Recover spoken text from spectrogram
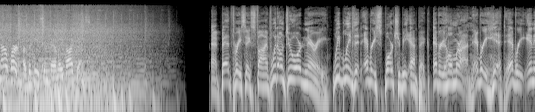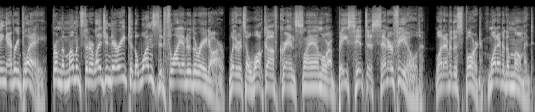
now part of the VSiN Family Podcast. At Bet365, we don't do ordinary. We believe that every sport should be epic. Every home run, every hit, every inning, every play. From the moments that are legendary to the ones that fly under the radar. Whether it's a walk-off grand slam or a base hit to center field. Whatever the sport, whatever the moment.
